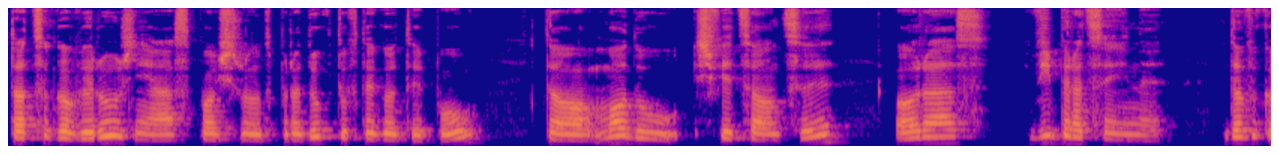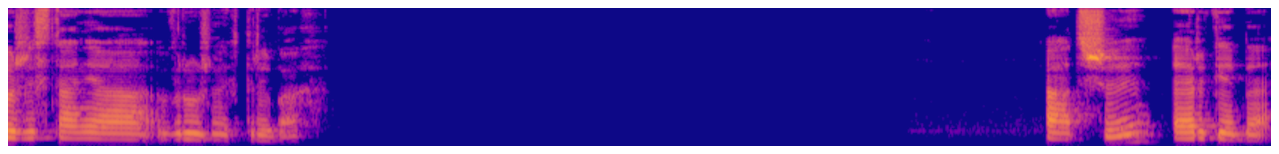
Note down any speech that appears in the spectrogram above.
To, co go wyróżnia spośród produktów tego typu, to moduł świecący oraz wibracyjny do wykorzystania w różnych trybach. A3 RGB.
